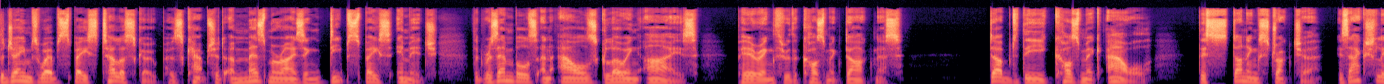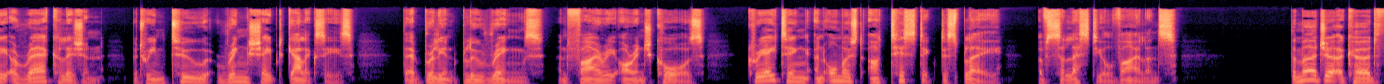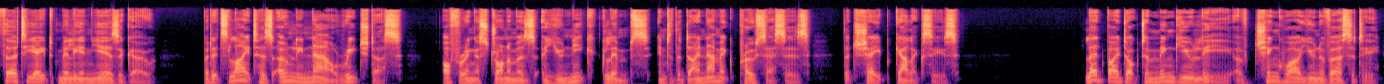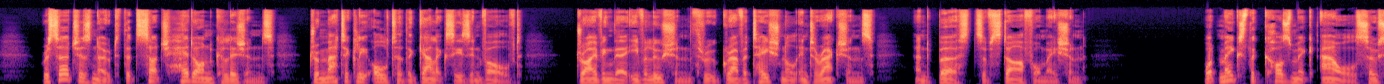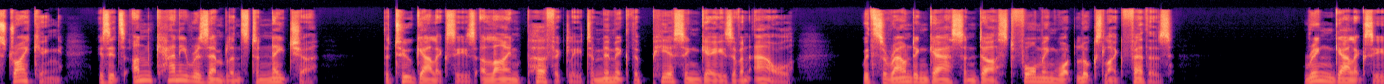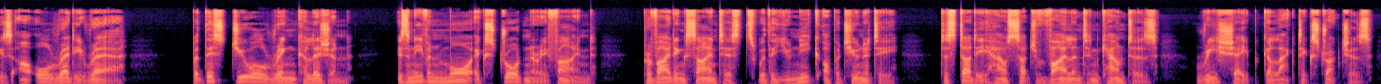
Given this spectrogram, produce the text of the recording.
The James Webb Space Telescope has captured a mesmerizing deep space image that resembles an owl's glowing eyes peering through the cosmic darkness. Dubbed the Cosmic Owl, this stunning structure is actually a rare collision between two ring-shaped galaxies, their brilliant blue rings and fiery orange cores, creating an almost artistic display of celestial violence. The merger occurred 38 million years ago, but its light has only now reached us, offering astronomers a unique glimpse into the dynamic processes that shape galaxies. Led by Dr. Mingyu Li of Tsinghua University, researchers note that such head-on collisions dramatically alter the galaxies involved, driving their evolution through gravitational interactions and bursts of star formation. What makes the cosmic owl so striking is its uncanny resemblance to nature. The two galaxies align perfectly to mimic the piercing gaze of an owl, with surrounding gas and dust forming what looks like feathers. Ring galaxies are already rare, but this dual ring collision is an even more extraordinary find, providing scientists with a unique opportunity to study how such violent encounters reshape galactic structures.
